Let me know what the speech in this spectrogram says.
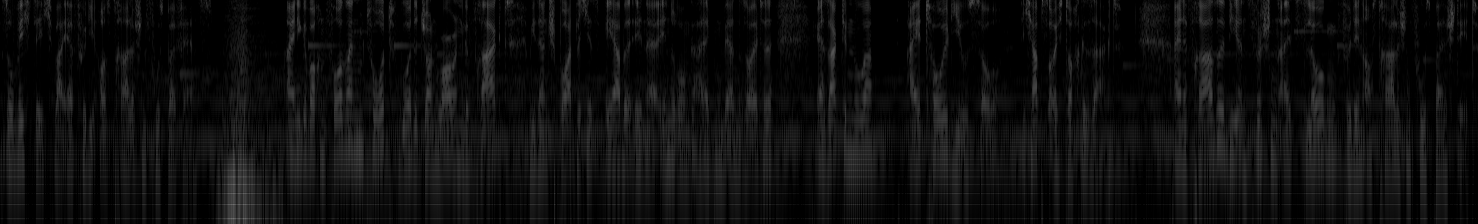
So wichtig war er für die australischen Fußballfans. Einige Wochen vor seinem Tod wurde John Warren gefragt, wie sein sportliches Erbe in Erinnerung gehalten werden sollte. Er sagte nur, I told you so. Ich hab's euch doch gesagt. Eine Phrase, die inzwischen als Slogan für den australischen Fußball steht.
